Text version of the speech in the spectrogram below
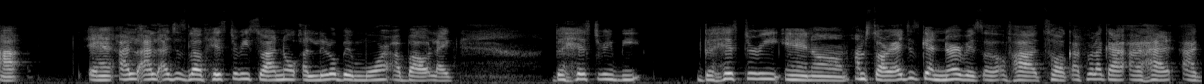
I and I, I, I just love history so I know a little bit more about like the history be the history and um I'm sorry, I just get nervous of, of how I talk. I feel like I, I had I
